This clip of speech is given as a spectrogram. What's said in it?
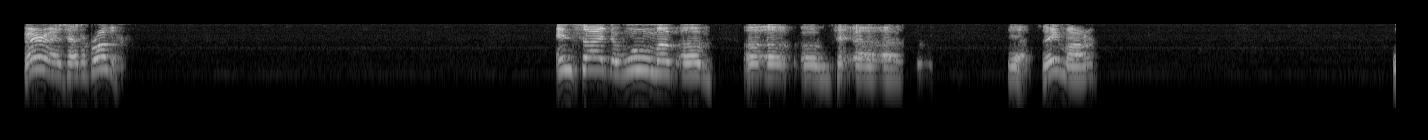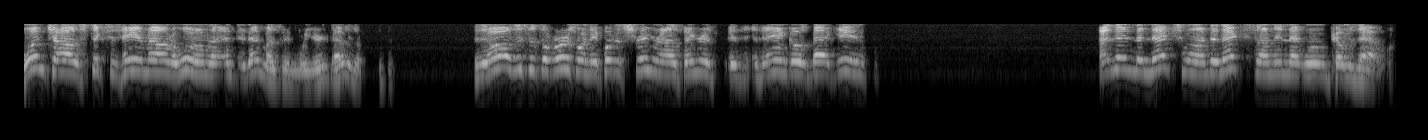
Pharez had a brother. Inside the womb of of uh, of uh, uh, yeah Thamar. One child sticks his hand out of the womb. That, that must have been weird. That was a. They said, "Oh, this is the first one." They put a string around his finger. His, his hand goes back in, and then the next one, the next son in that womb comes out.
